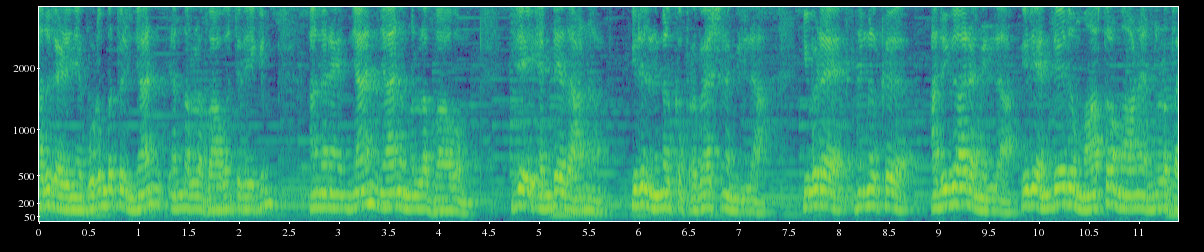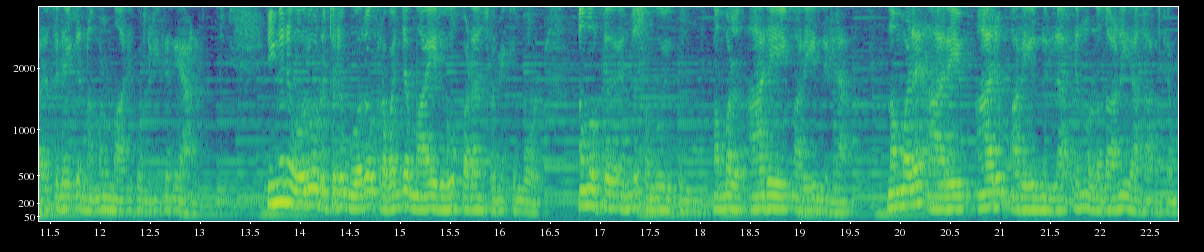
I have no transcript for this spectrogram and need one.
അത് കഴിഞ്ഞ് കുടുംബത്തിൽ ഞാൻ എന്നുള്ള ഭാവത്തിലേക്കും അങ്ങനെ ഞാൻ ഞാൻ എന്നുള്ള ഭാവം ഇത് എന്റേതാണ് ഇതിൽ നിങ്ങൾക്ക് പ്രവേശനമില്ല. ഇവിടെ നിങ്ങൾക്ക് അധികാരമില്ല. ഇത് എന്റേത് മാത്രമാണ് എന്നുള്ള തരത്തിലേക്ക് നമ്മൾ മാറിക്കൊണ്ടിരിക്കുകയാണ്. ഇങ്ങനെ ഓരോരുത്തരും ഓരോ പ്രപഞ്ചമായി രൂപപ്പെടാൻ ശ്രമിക്കുമ്പോൾ നമുക്ക് എന്ത് സംഭവിക്കുന്നു? നമ്മൾ ആരെയും അറിയുന്നില്ല. നമ്മളെ ആരെയും ആരും അറിയുന്നില്ല എന്നുള്ളതാണ് യാഥാർത്ഥ്യം.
